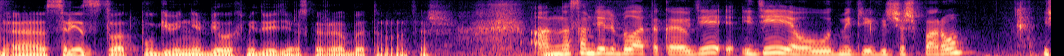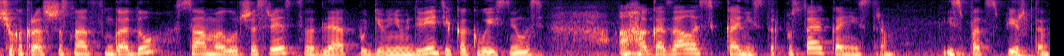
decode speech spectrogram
э, средство отпугивания белых медведей? Расскажи об этом, Наташа. А, на самом деле была такая идея у Дмитрия Игоревича Шпаро. Еще как раз в 2016 году самое лучшее средство для отпугивания медведей, как выяснилось, оказалось канистра, пустая канистра из-под спирта.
